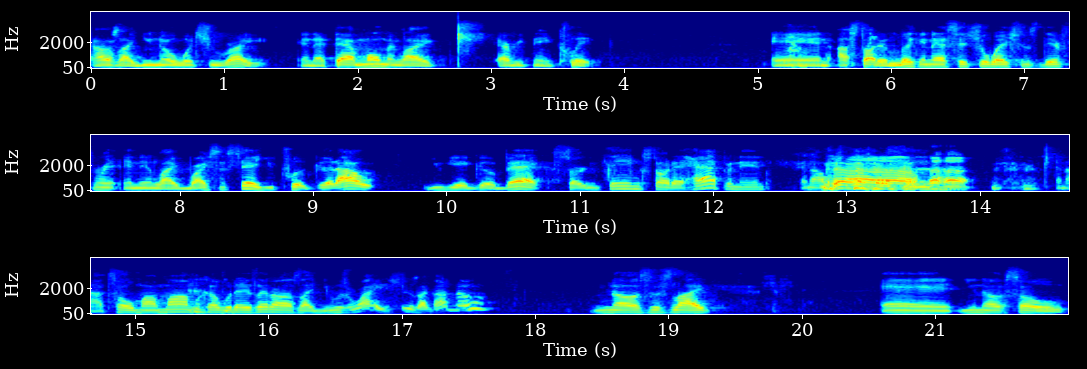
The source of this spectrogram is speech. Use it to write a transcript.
I was like, you know what, you right. And at that moment, like everything clicked. And I started looking at situations different. And then, like Bryson said, you put good out, you get good back. Certain things started happening. And I was like, and I told my mom a couple days later, I was like, You was right. She was like, I know. You know, it's just like and you know, so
